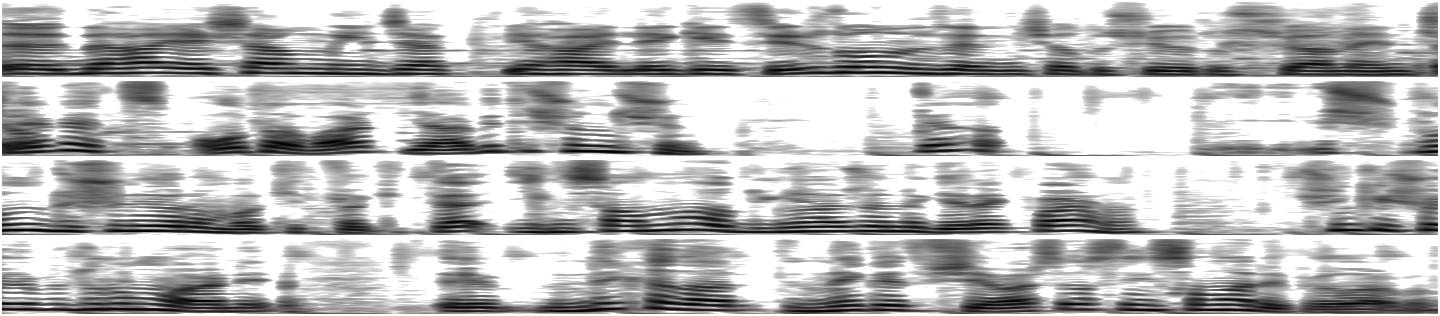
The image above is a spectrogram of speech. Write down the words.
e, daha yaşanmayacak bir hale getiririz onun üzerine çalışıyoruz şu an en çok. Evet o da var. Ya bir de şunu düşün. Ya bunu düşünüyorum vakit vakit. Ya insanlığa dünya üzerinde gerek var mı? Çünkü şöyle bir durum var hani e, ne kadar negatif şey varsa aslında insanlar yapıyorlar bunu.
